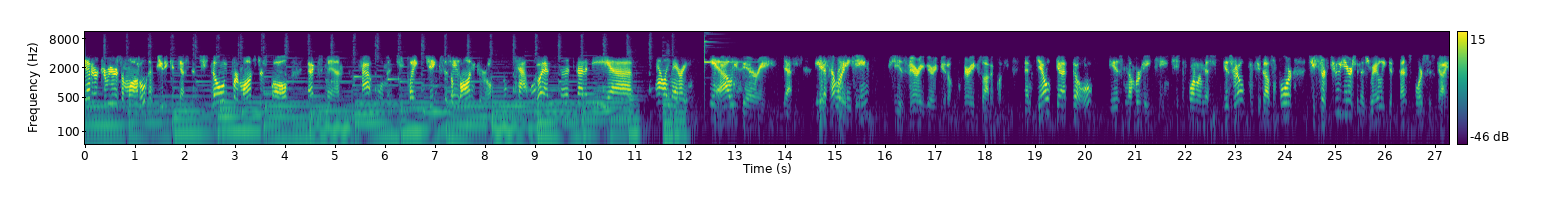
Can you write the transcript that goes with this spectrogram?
Began her career as a model and beauty contestant. She's known for Monsters Ball, X Men, Catwoman. She played Jinx as a Bond girl. Catwoman. Go ahead. So it's got to be uh, Halle Berry. yeah, Halle Berry. Yes. beautiful. Okay, number 18, she is very, very beautiful, very exotic looking. And Gail Gadot is number 18. She's the former Miss Israel from 2004. She served two years in Israeli Defense Forces, guys,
